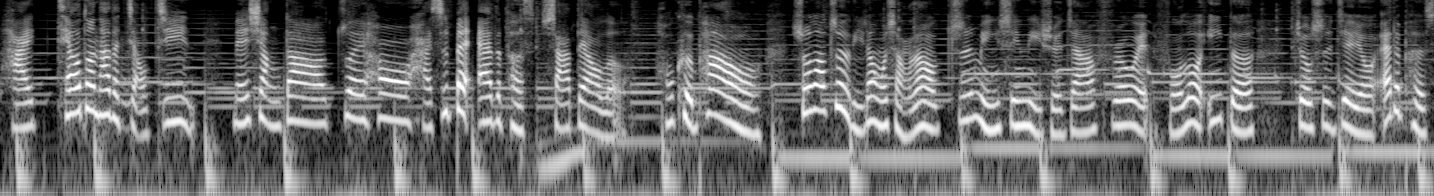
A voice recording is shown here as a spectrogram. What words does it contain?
还挑断他的脚筋。没想到最后还是被 Oedipus 杀掉了，好可怕哦！说到这里，让我想到知名心理学家 Freud 弗洛伊德，就是借由 Oedipus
